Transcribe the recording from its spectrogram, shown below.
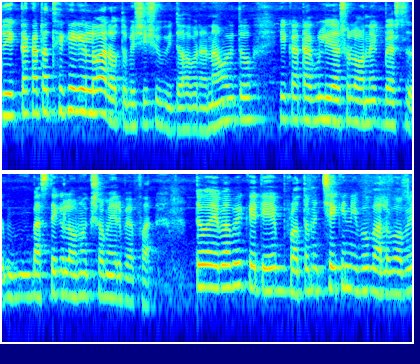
দুই একটা কাটা থেকে গেলেও আর অত বেশি সুবিধা হবে না। না হয়তো এই কাটাগুলি আসলে অনেক বাঁচতে গেলে অনেক সময়ের ব্যাপার। তো এভাবে কেটে প্রথমে ছেঁকে নিব ভালোভাবে।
